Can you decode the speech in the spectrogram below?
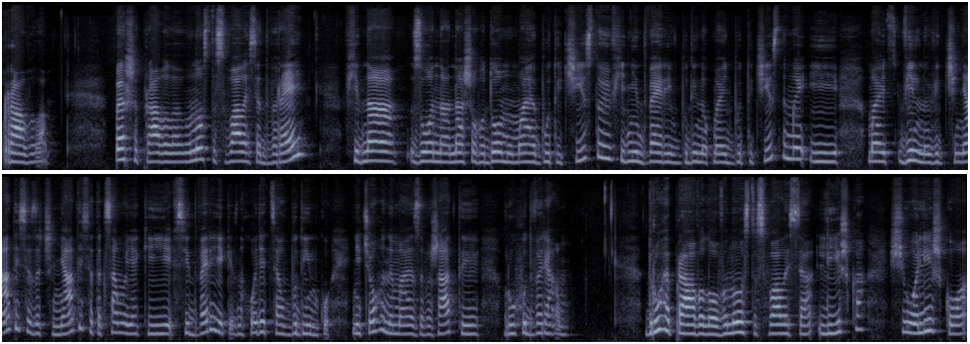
правила? Перше правило, воно стосувалося дверей. Вхідна зона нашого дому має бути чистою, вхідні двері в будинок мають бути чистими і мають вільно відчинятися, зачинятися, так само, як і всі двері, які знаходяться в будинку. Нічого не має заважати руху дверям. Друге правило, воно стосувалося ліжка, що ліжко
